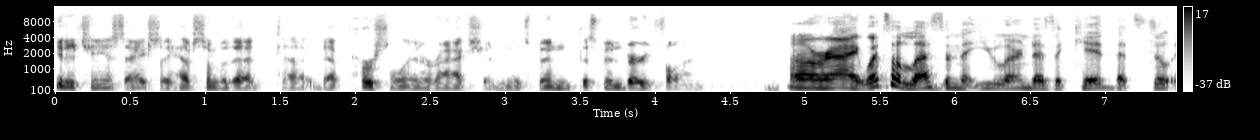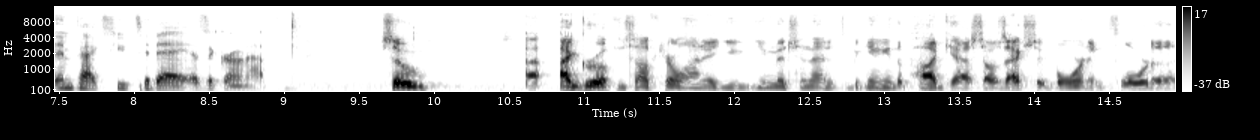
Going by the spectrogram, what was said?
get a chance to actually have some of that uh, that personal interaction. That's been that's been very fun. All right. What's a lesson that you learned as a kid that still impacts you today as a grown up? So, I grew up in South Carolina. You, you mentioned that at the beginning of the podcast. I was actually born in Florida.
